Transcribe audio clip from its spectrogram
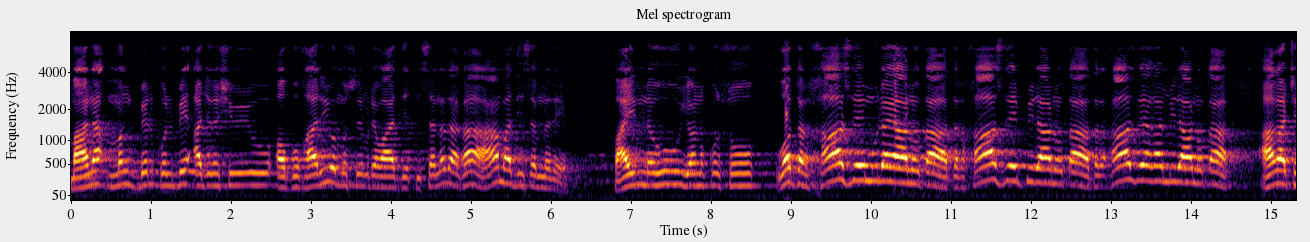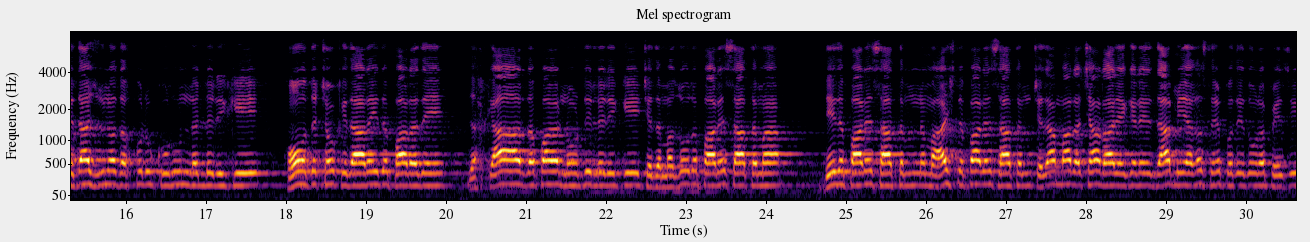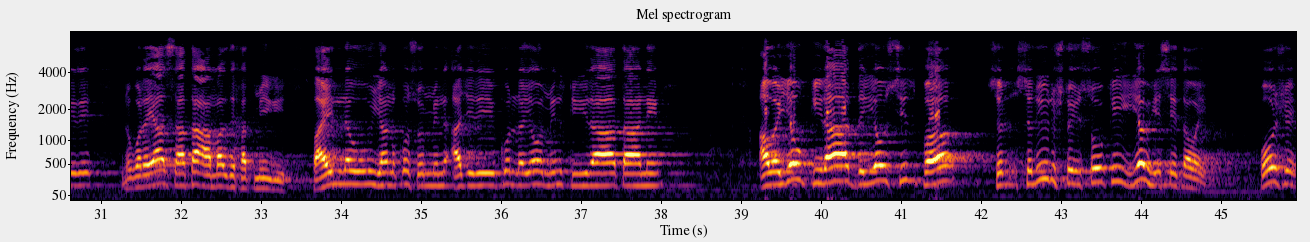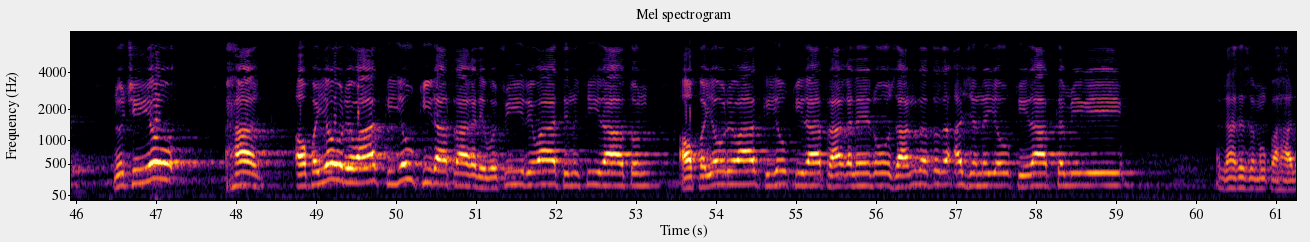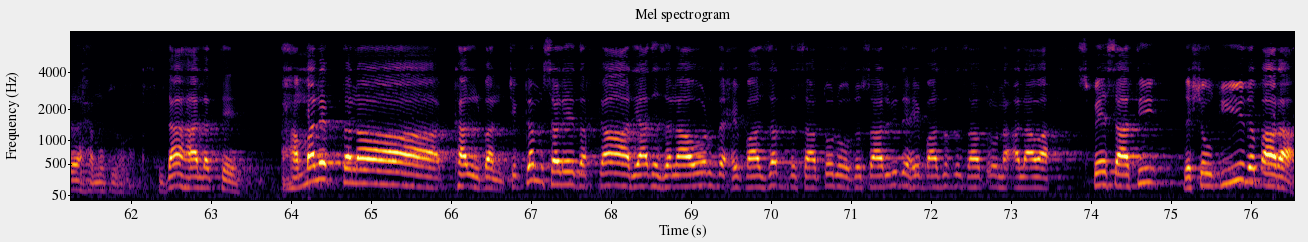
معنا من بالکل به اجر شویو او بخاری او مسلم روایت دی قصه نه ده غا عام حدیث هم نه ده پاینه ينقصو و درخواست دې مولایانو ته درخواست دې پیرانو ته درخواست دې غمیرانو ته هغه چې دا زونه د خپل کورون نه لري کې هو د چوکیدارې د پاره دې د ښکار د پاره نور دې لري کې چې د مزو د پاره ساتما دې د پاره ساتم نه معاش د پاره ساتم چې دا مال چا را لګلې دا می اغسته په دې دوره پیسې دي نو وریا ساته عمل دې ختميږي فإنه ينقص من أجري كل يوم قيراتان او یو قیرات د یو سیز په سلیرشتو حصو کې یو حصے ته وایي پوه شئ نو چې یو او په یو روایت کې یو قیرات راغلی و فی روایت قیرات او په یو روایت کې یو قیرات راغلی روزانه د اجر نه یو قیرات کمیږي الله دې زموږ په حال رحم وکړي دا حالت ته حمل اقتنا کلبن چې کم سړی د ښکار یا د زناور د حفاظت د ساتلو د ساروی د حفاظت د ساتلو نه علاوه سپې ساتي د شوقي د پاره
